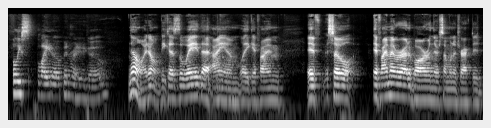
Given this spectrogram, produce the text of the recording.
fully splayed open, ready to go. No, I don't because the way that I am, like if I'm if so if I'm ever at a bar and there's someone attracted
